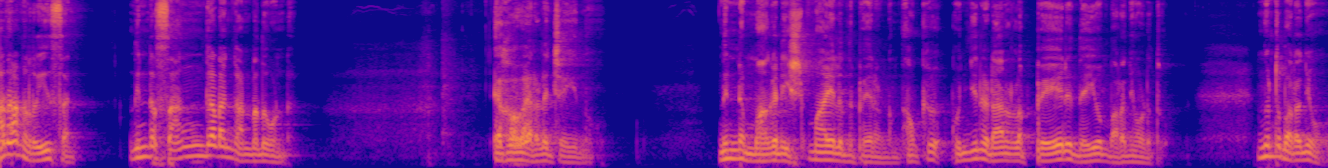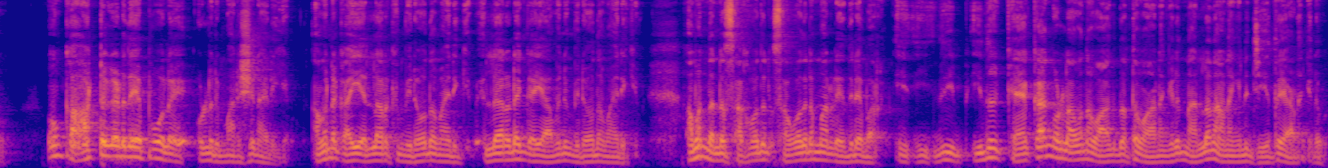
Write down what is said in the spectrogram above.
അതാണ് റീസൺ നിന്റെ സങ്കടം കണ്ടതുകൊണ്ട്. യഹോവ അരളി ചെയ്യുന്നു നിന്റെ മകൻ ഇസ്മായിൽ എന്ന് പേരാണ്. നമുക്ക് കുഞ്ഞിനിടാനുള്ള പേര് ദൈവം പറഞ്ഞു കൊടുത്തു. എന്നിട്ട് പറഞ്ഞു അവൻ കാട്ടുകഴുതയെ പോലെ ഉള്ളൊരു മനുഷ്യനായിരിക്കും. അവന്റെ കൈ എല്ലാവർക്കും വിരോധമായിരിക്കും. എല്ലാവരുടെയും കൈ അവനും വിരോധമായിരിക്കും. അവൻ തന്റെ സഹോദര സഹോദരന്മാരുടെ എതിരെ പറ ഇ- ഇ- ഇത് ഇത് കേൾക്കാൻ കൊള്ളാവുന്ന വാഗ്ദത്വമാണെങ്കിലും നല്ലതാണെങ്കിലും ചീത്തയാണെങ്കിലും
